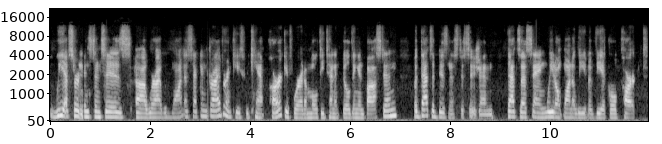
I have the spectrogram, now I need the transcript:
We have certain instances uh, where I would want a second driver in case we can't park if we're at a multi-tenant building in Boston, but that's a business decision that's us saying we don't want to leave a vehicle parked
